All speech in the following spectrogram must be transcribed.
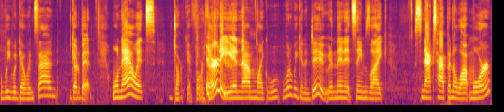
we would go inside, go to bed. Well, now it's dark at four thirty, and I'm like, well, what are we gonna do? And then it seems like snacks happen a lot more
